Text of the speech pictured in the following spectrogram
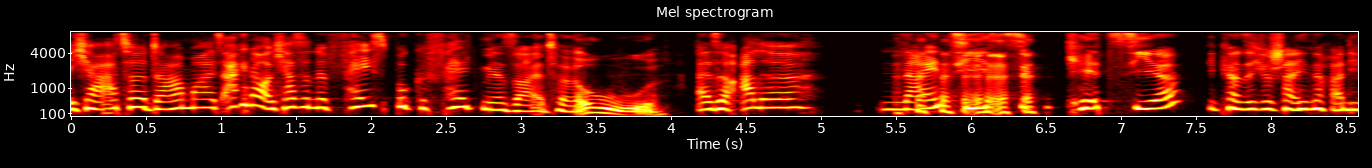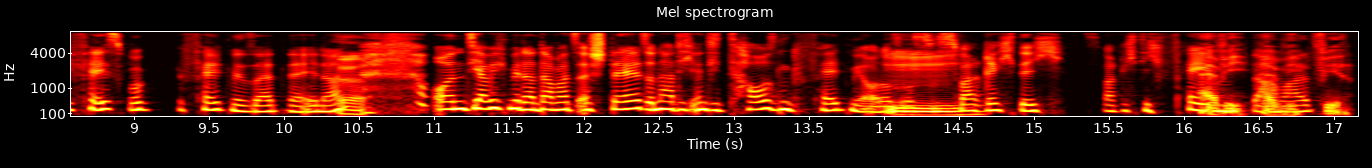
ich hatte damals, ah genau, ich hatte eine Facebook-Gefällt mir Seite. Oh, Also alle 90s Kids hier, die können sich wahrscheinlich noch an die Facebook gefällt mir Seiten erinnern. Ja. Und die habe ich mir dann damals erstellt und hatte ich irgendwie 1000 gefällt mir oder so. Das war richtig, das war richtig fame Mm. heavy, damals. heavy, viel.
